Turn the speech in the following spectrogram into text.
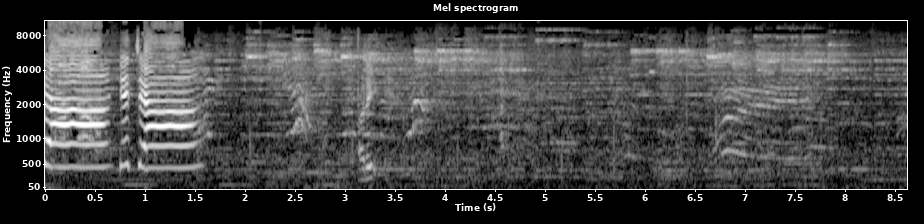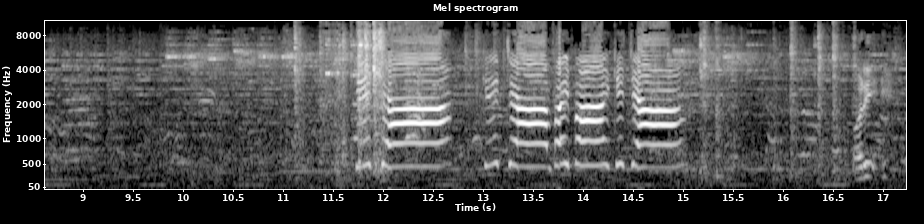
ゃんけいちゃんあれ？けいちゃんけいちゃんバイバイけいちゃんあれ？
